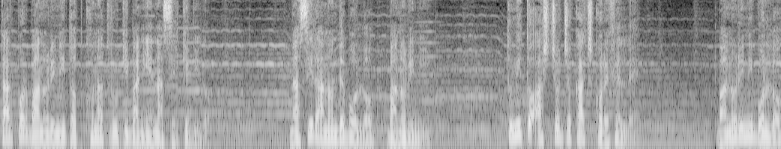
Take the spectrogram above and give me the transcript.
তারপর বানরিনী তৎক্ষণাৎ রুটি বানিয়ে নাসিরকে দিল। নাসির আনন্দে বলল, বানরিনী, তুমি তো আশ্চর্য কাজ করে ফেললে। বানরিনী বলল,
